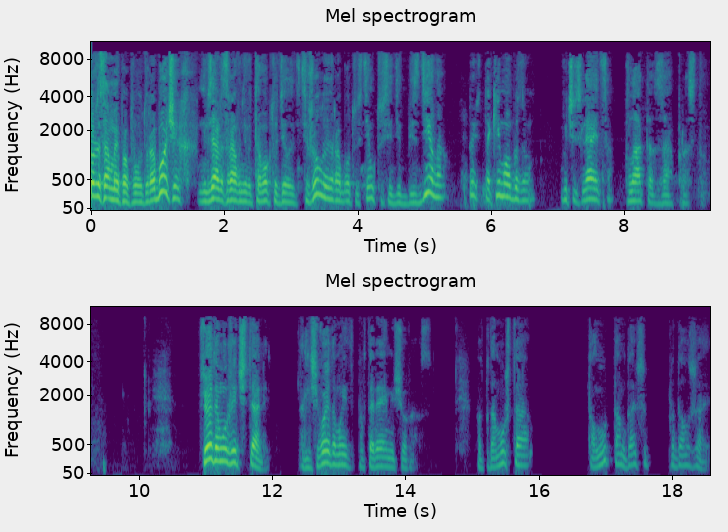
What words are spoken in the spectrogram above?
То же самое по поводу рабочих. Нельзя сравнивать того, кто делает тяжелую работу, с тем, кто сидит без дела. То есть таким образом вычисляется плата за простой. Все это мы уже читали. А для чего это мы повторяем еще раз? Вот потому что Талмуд там дальше продолжает.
